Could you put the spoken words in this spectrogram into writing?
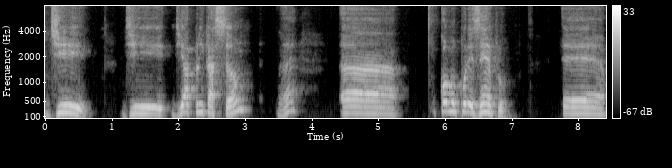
de, de, de aplicação, né? Ah, como, por exemplo, é,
